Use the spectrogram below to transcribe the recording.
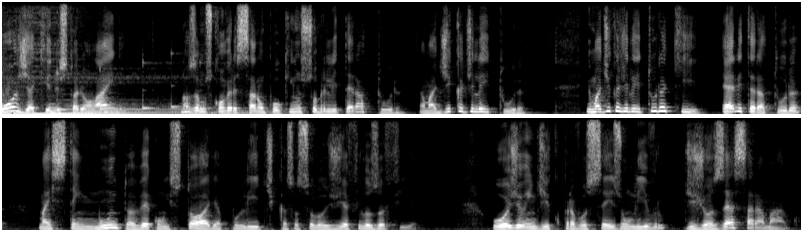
Hoje aqui no História Online nós vamos conversar um pouquinho sobre literatura. É uma dica de leitura. E uma dica de leitura que é literatura, mas tem muito a ver com história, política, sociologia, filosofia. Hoje eu indico para vocês um livro de José Saramago,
